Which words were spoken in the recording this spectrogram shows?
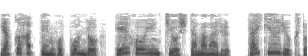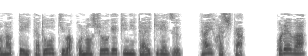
約8.5ポンド平方インチを下回る耐久力となっていた同機はこの衝撃に耐えきれず、大破した。これは、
